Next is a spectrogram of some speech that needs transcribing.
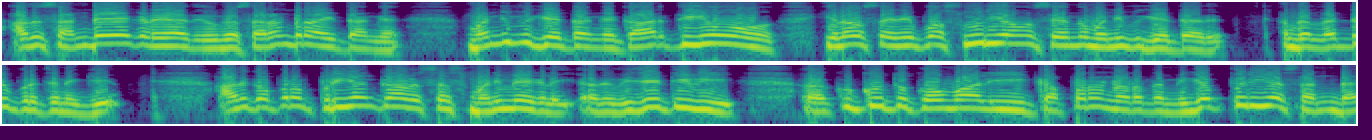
அது சண்டையே கிடையாது. இவங்க சரண்டர் ஆயிட்டாங்க. மன்னிப்பு கேட்டாங்க. கார்த்தியும் இலவச இணைப்பா சூர்யாவும் சேர்ந்து மன்னிப்பு கேட்டார். அந்த லட்டு பிரச்சனைக்கு. அதுக்கப்புறம் பிரியங்கா விசஸ் மணிமேகலை. அது விஜய் டிவி குக்குத்து கோமாளிக்கு அப்புறம் நடந்த மிகப்பெரிய சண்டை.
